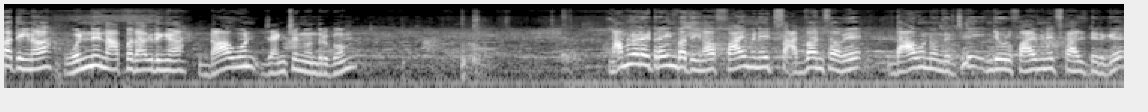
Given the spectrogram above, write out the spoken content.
டைம் பார்த்தீங்கன்னா ஒன்று நாற்பது ஆகுதுங்க. டாவுன் ஜங்ஷன் வந்திருக்கும். நம்மளோட ட்ரெயின் பார்த்தீங்கன்னா ஃபைவ் மினிட்ஸ் அட்வான்ஸாகவே டாவுன் வந்துருச்சு. இங்கே ஒரு ஃபைவ் மினிட்ஸ் கால்ட்டு இருக்குது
